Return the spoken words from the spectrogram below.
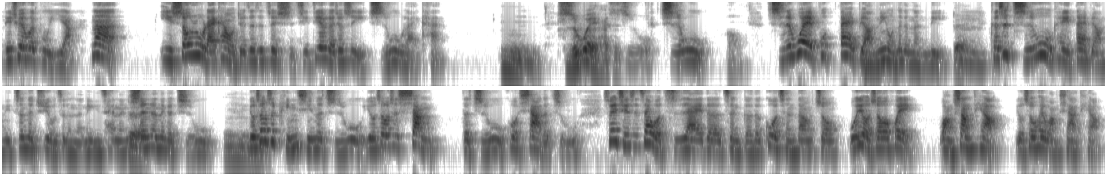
的确会不一样。那以收入来看，我觉得这是最实际。第二个就是以职务来看，嗯，职位还是职务职务哦，职位不代表你有那个能力，对，嗯，可是职务可以代表你真的具有这个能力，你才能对胜任那个职务。嗯，有时候是平行的职务，有时候是上的职务或下的职务。所以其实，在我职来的整个的过程当中，我有时候会往上跳，有时候会往下跳，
